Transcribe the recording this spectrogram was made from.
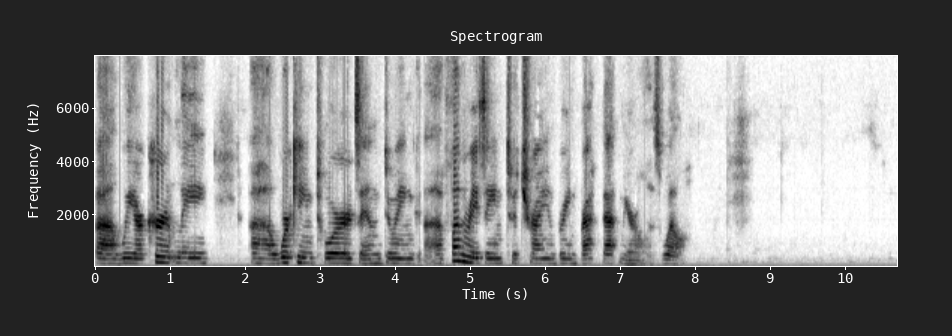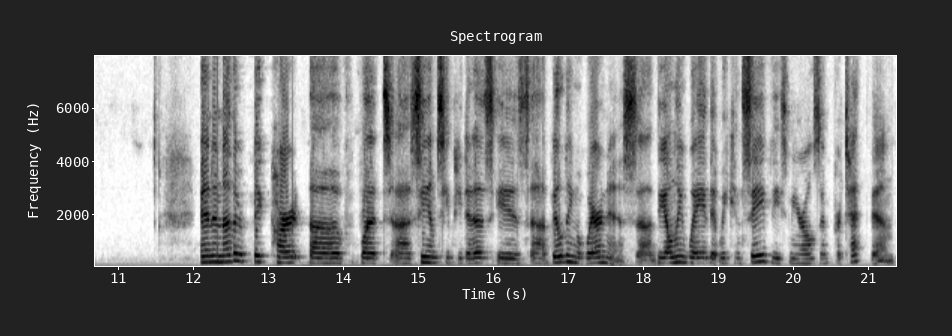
Uh, we are currently uh, working towards and doing uh, fundraising to try and bring back that mural as well. And another big part of what uh, CMCP does is uh, building awareness. Uh, the only way that we can save these murals and protect them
